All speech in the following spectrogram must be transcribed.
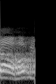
ร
